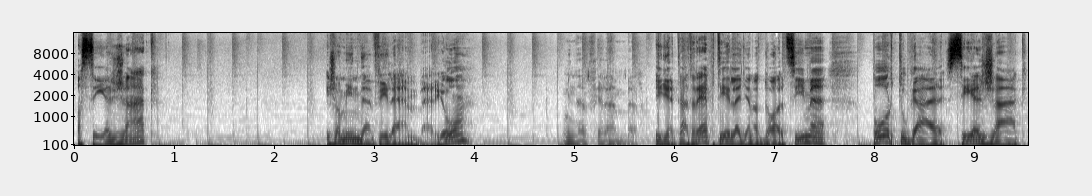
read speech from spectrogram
a szélzsák, és a mindenféle ember, jó? Mindenféle ember. Igen, tehát reptér legyen a dal címe, portugál, szélzsák,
